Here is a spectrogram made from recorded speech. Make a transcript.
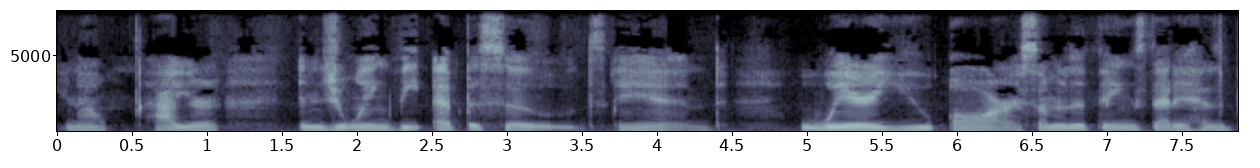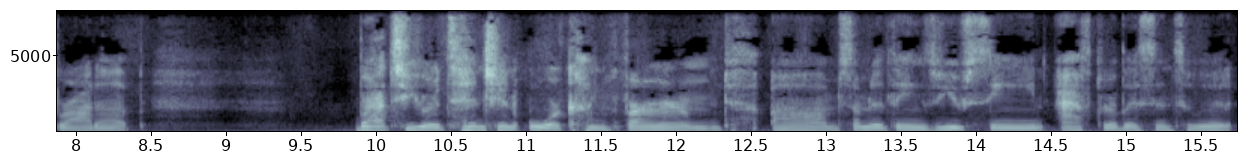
you know, how you're enjoying the episodes and where you are, some of the things that it has brought up, brought to your attention or confirmed, um, some of the things you've seen after listening to it,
